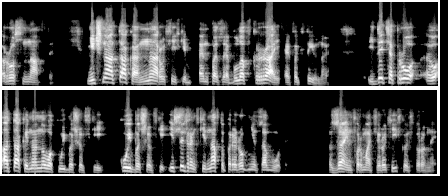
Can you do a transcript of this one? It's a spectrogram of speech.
Роснафти. Нічна атака на російські НПЗ була вкрай ефективною. Йдеться про е, атаки на Новокуйбишевський, Куйбишевський і Сидранський нафтопереробні заводи. За інформацією російської сторони,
